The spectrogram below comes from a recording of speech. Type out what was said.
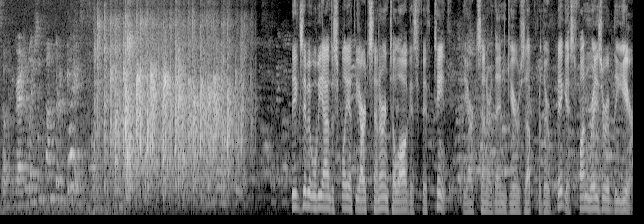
so congratulations on third place. The exhibit will be on display at the Art Center until August 15th. The Art Center then gears up for their biggest fundraiser of the year.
